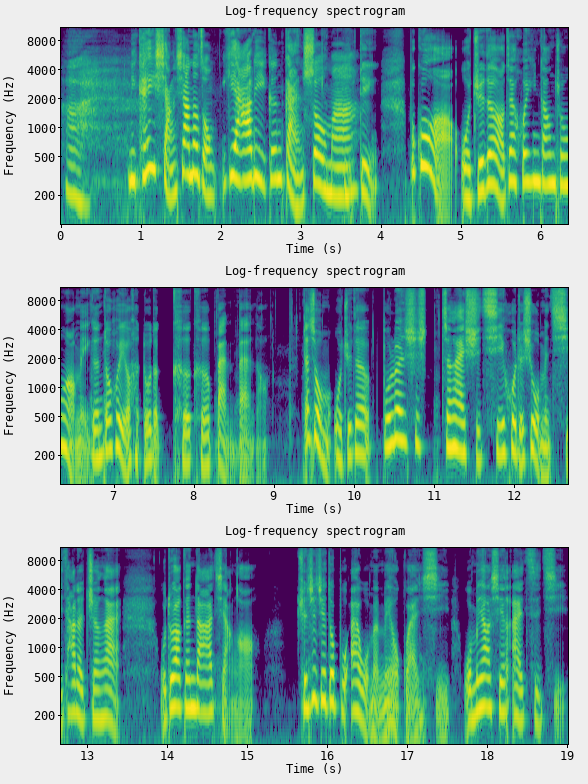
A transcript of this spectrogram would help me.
唉，你可以想象那种压力跟感受吗？一定。不过我觉得啊，在婚姻当中啊，每个人都会有很多的磕磕绊绊哦。但是我们我觉得，不论是真爱时期，或者是我们其他的真爱，我都要跟大家讲哦。全世界都不爱我们没有关系，我们要先爱自己，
